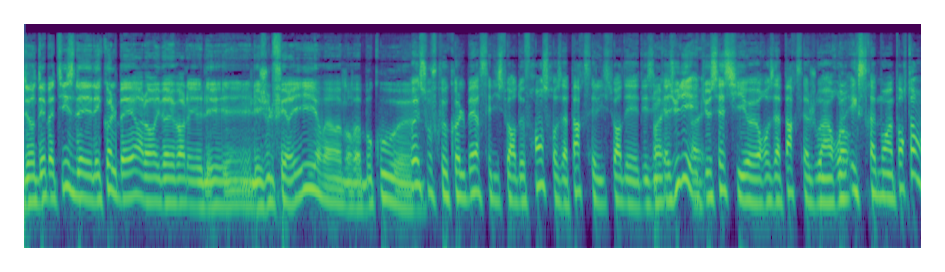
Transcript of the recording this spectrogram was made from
on débaptise les- l'école Colbert. Alors il va y avoir les, les, les Jules Ferry. On va, on va beaucoup. euh, Ouais, sauf que Colbert, c'est l'histoire de France, Rosa Parks, c'est l'histoire des, des Ouais, États-Unis. Et ouais. Dieu sait si euh, Rosa Parks a joué un rôle Bon. extrêmement important.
